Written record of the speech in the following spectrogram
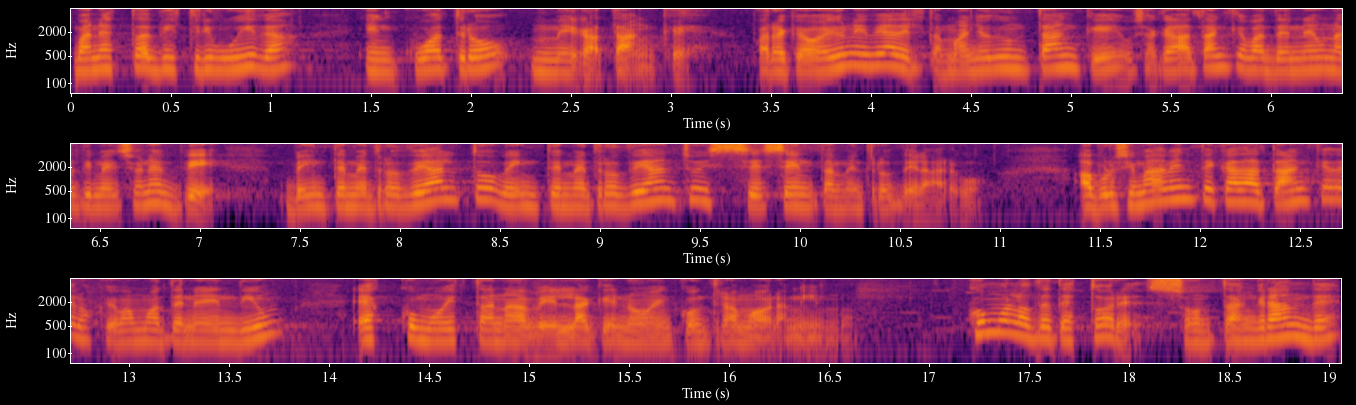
van a estar distribuidas en cuatro megatanques. Para que os hagáis una idea del tamaño de un tanque, o sea, cada tanque va a tener unas dimensiones de 20 metros de alto, 20 metros de ancho y 60 metros de largo. Aproximadamente cada tanque de los que vamos a tener en Dune es como esta nave en la que nos encontramos ahora mismo. Como los detectores son tan grandes,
